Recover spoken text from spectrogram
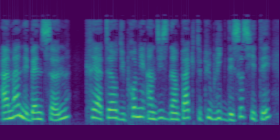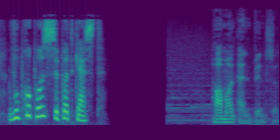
Haman et Benson, créateurs du premier indice d'impact public des sociétés, vous proposent ce podcast. Haman and Benson.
